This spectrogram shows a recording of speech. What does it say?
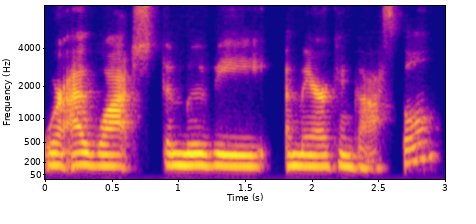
where I watched the movie American Gospel.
